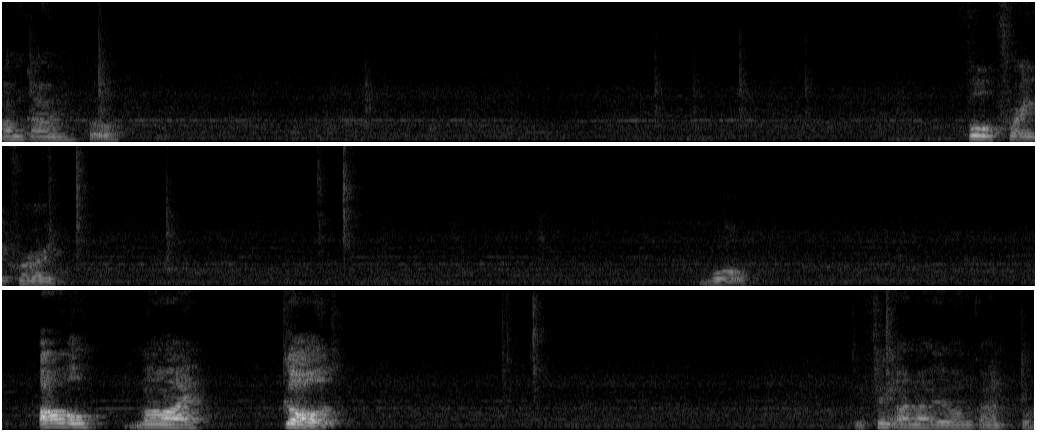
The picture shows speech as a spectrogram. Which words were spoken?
I'm going for. Four three three. Whoa. Oh my god. Do you think I know who I'm going for?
